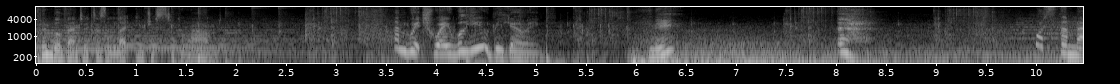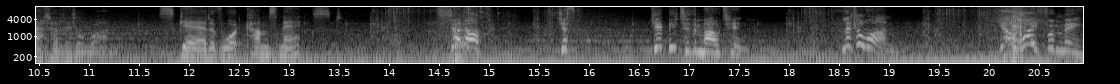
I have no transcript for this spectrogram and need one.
Fimbulventr doesn't let you just stick around. And which way will you be going? Me? What's the matter, little one? Scared of what comes next? Shut up! Just get me to the mountain! Little one! Get away from me!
